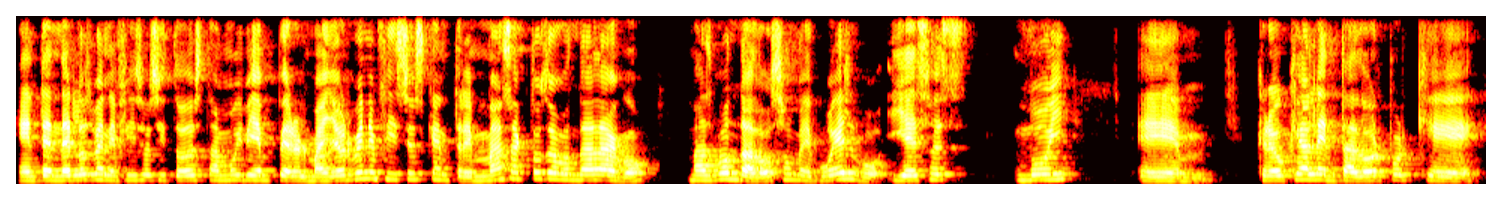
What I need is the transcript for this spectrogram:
entender los beneficios y todo está muy bien, pero el mayor beneficio es que entre más actos de bondad hago, más bondadoso me vuelvo. Y eso es muy, eh, creo que alentador porque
